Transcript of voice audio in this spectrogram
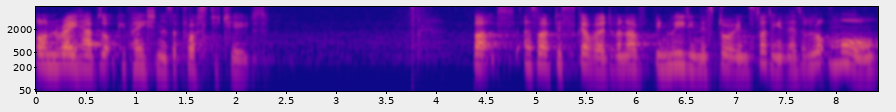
on Rahab's occupation as a prostitute. But as I've discovered when I've been reading this story and studying it, there's a lot more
